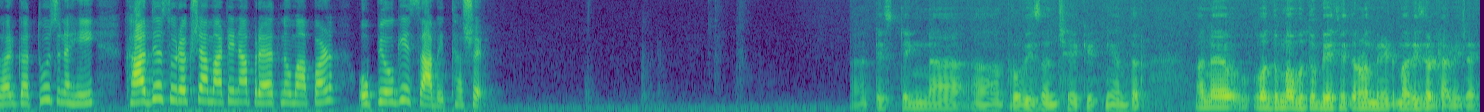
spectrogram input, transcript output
ઘરગથ્થુ જ નહીં, ખાદ્ય સુરક્ષા માટેના પ્રયત્નોમાં પણ ઉપયોગી સાબિત થશે. ટેસ્ટિંગના પ્રોવિઝન છે કિટની અંદર અને વધુમાં વધુ બેથી ત્રણ મિનિટમાં રિઝલ્ટ આવી જાય.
